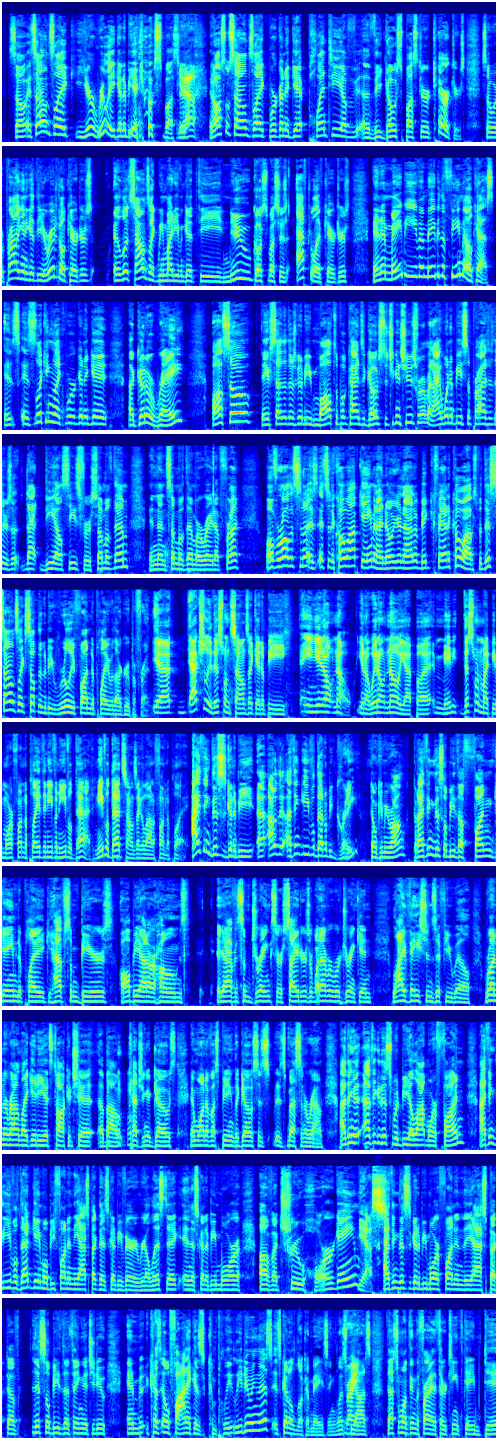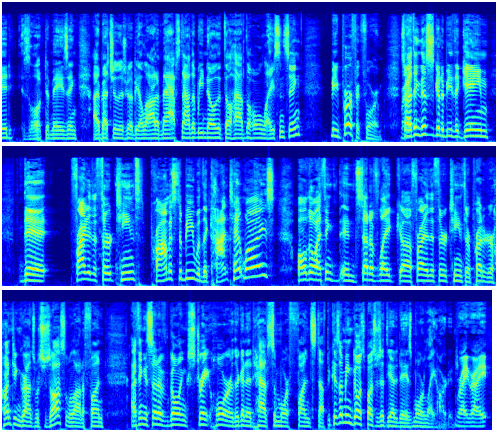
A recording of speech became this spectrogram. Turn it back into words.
So it sounds like you're really going to be a Ghostbuster. Yeah. It also sounds like we're going to get plenty of uh, the Ghostbuster characters. So we're probably going to get the original characters. It sounds like we might even get the new Ghostbusters Afterlife characters, and then maybe even maybe the female cast. It's it's looking like we're going to get a good array. Also, they've said that there's going to be multiple kinds of ghosts that you can choose from, and I wouldn't be surprised if there's a, not DLCs for some of them, and then some of them are right up front. Overall, it's, a, it's a co-op game, and I know you're not a big fan of co-ops, but this sounds like something to be really fun to play with our group of friends. yeah, actually, this one sounds like it'll be, and you don't know. You know, we don't know yet, but maybe this one might be more fun to play than even Evil Dead. And Evil Dead sounds like a lot of fun to play. I think this is going to be uh, out of the. I think Evil Dead will be great. Don't get me wrong, but I think this will be the fun game to play. Have some beers, all be at our homes, having some drinks or ciders or whatever we're drinking, libations, if you will, running around like idiots talking shit about catching a ghost, and one of us being the ghost is, is messing around. I think I think this would be a lot more fun. I think the Evil Dead game will be fun in the aspect that it's going to be very realistic and it's going to be more of a true horror game. Yes. I think this is going to be more fun in the aspect of this will be the thing that you do, and because IllFonic is completely doing this, it's going to look amazing. Let's Right. be honest. That's one thing the Friday the Thirteenth game did is it looked amazing. I bet you there's going to be a lot of maps now that we know that they'll have the whole licensing. Be perfect for them. So I think this is going to be the game that. Friday the 13th promised to be with the content wise. Although I think instead of like uh, Friday the 13th or Predator Hunting Grounds, which is also a lot of fun, I think instead of going straight horror, they're going to have some more fun stuff. Because I mean, Ghostbusters at the end of the day is more lighthearted. Right, right.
